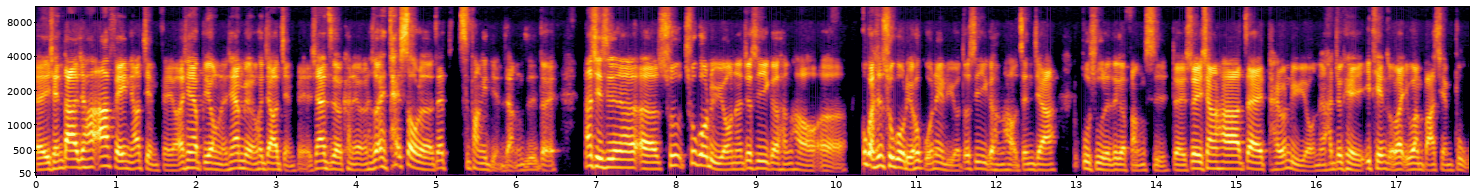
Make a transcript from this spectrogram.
呃，以前大家叫他阿肥，你要减肥哦，而现在不用了，现在没有人会叫他减肥，现在只有可能有人说，哎、太瘦了，再吃胖一点这样子。对，那其实呢，呃，出出国旅游呢，就是一个很好，呃，不管是出国旅游或国内旅游，都是一个很好增加步数的这个方式。对，所以像他在台湾旅游呢，他就可以一天走到一万八千步。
